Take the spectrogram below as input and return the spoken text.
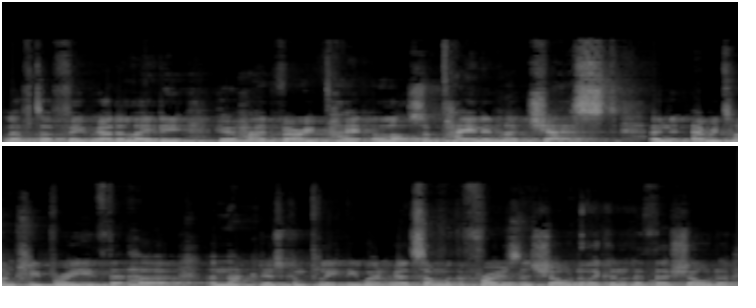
left her feet. We had a lady who had very pain, lots of pain in her chest, and every time she breathed, it hurt, and that just completely went. We had someone with a frozen shoulder; they couldn't lift their shoulder.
